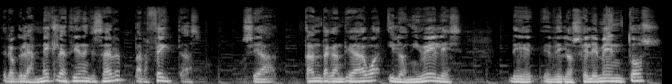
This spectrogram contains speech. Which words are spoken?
pero que las mezclas tienen que ser perfectas. O sea, tanta cantidad de agua y los niveles de, de- de los elementos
